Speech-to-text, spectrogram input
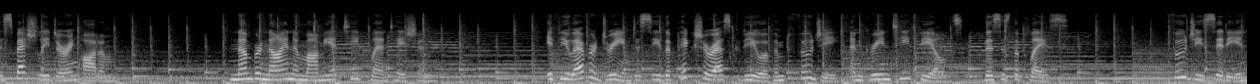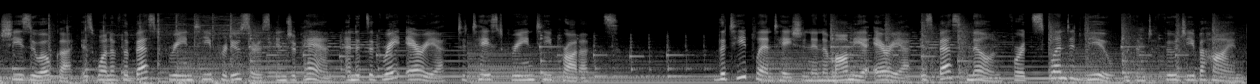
especially during autumn. Number 9 Imamiya Tea Plantation. If you ever dream to see the picturesque view of Mt Fuji and green tea fields, this is the place. Fuji City in Shizuoka is one of the best green tea producers in Japan and it's a great area to taste green tea products. The tea plantation in Imamiya area is best known for its splendid view with Mt Fuji behind.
